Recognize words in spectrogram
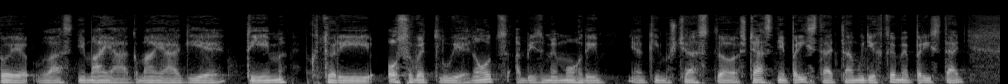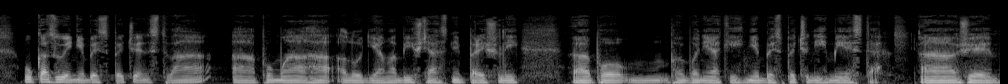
to je vlastne maják. Maják je tým, ktorý osvetľuje noc, aby sme mohli nejakým šťast, šťastne pristať tam, kde chceme pristať, ukazuje nebezpečenstva a pomáha lodiam, aby šťastne prešli po, po nejakých nebezpečných miestach. A že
